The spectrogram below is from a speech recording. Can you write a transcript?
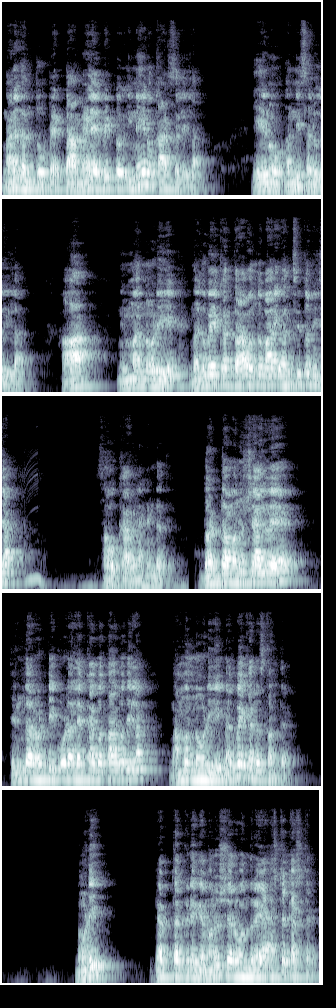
ನನಗಂತೂ ಬೆಟ್ಟ, ಮಳೆ ಬಿಟ್ಟು ಇನ್ನೇನು ಕಾಣಿಸಲಿಲ್ಲ. ಏನು ಅನ್ನಿಸಲೂ ಇಲ್ಲ. ಆ ನಿಮ್ಮನ್ನು ನೋಡಿ ನಗಬೇಕಂತ ಒಂದು ಬಾರಿ ಅನಿಸಿತು ನಿಜ. ಸಾಹುಕಾರನ ಹೆಂಡತಿ. ದೊಡ್ಡ ಮನುಷ್ಯ ಅಲ್ವೇ, ತಿಂದ ರೊಟ್ಟಿ ಕೂಡ ಲೆಕ್ಕ ಗೊತ್ತಾಗೋದಿಲ್ಲ. ನಮ್ಮನ್ನು ನೋಡಿ ನಗಬೇಕನ್ನಿಸ್ತಂತೆ. ನೋಡಿ, ಬೆಪ್ತ ಕಡೆಗೆ ಮನುಷ್ಯರು ಅಂದರೆ ಅಷ್ಟಕ್ಕಷ್ಟೇ.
